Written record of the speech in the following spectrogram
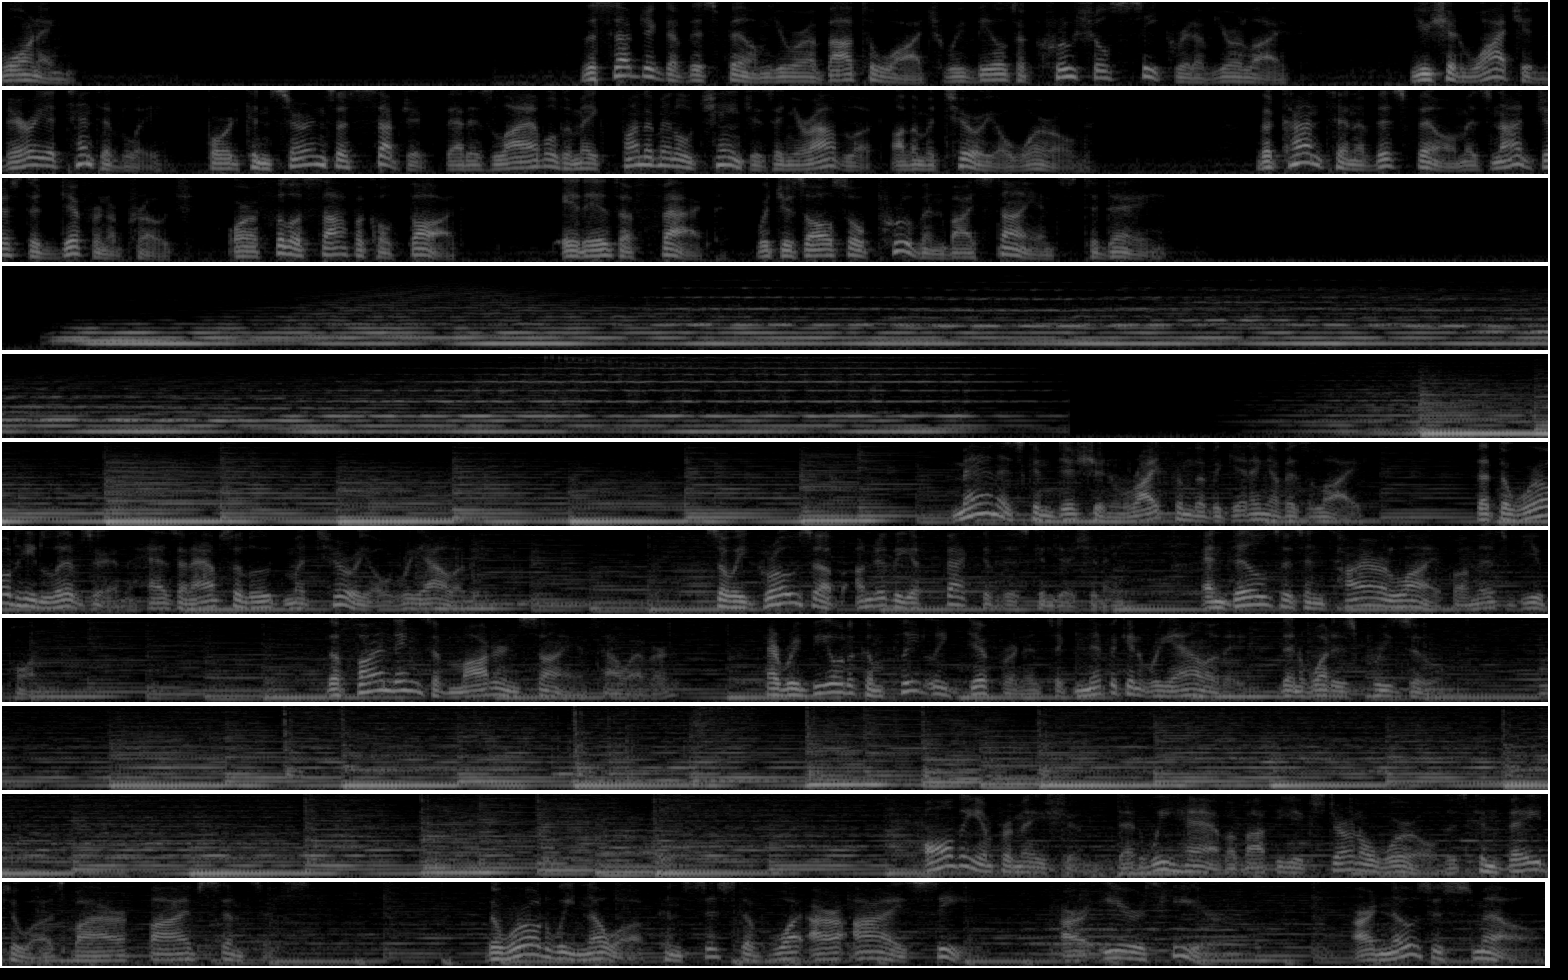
Warning. The subject of this film you are about to watch reveals a crucial secret of your life. You should watch it very attentively, for it concerns a subject that is liable to make fundamental changes in your outlook on the material world. The content of this film is not just a different approach or a philosophical thought, it is a fact which is also proven by science today. Man is conditioned right from the beginning of his life that the world he lives in has an absolute material reality. So he grows up under the effect of this conditioning and builds his entire life on this viewpoint. The findings of modern science, however, have revealed a completely different and significant reality than what is presumed. All the information that we have about the external world is conveyed to us by our five senses. The world we know of consists of what our eyes see, our ears hear, our noses smell,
